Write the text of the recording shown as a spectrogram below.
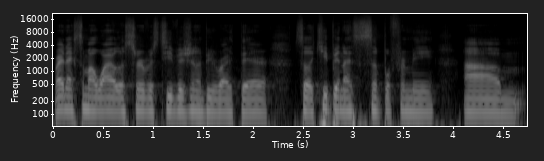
right next to my wireless service. T Vision will be right there. So keep it nice and simple for me. Um,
